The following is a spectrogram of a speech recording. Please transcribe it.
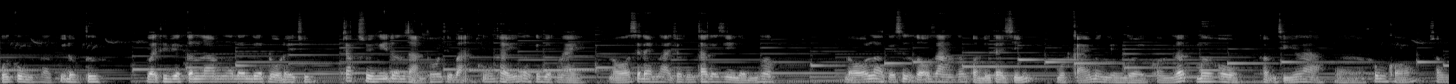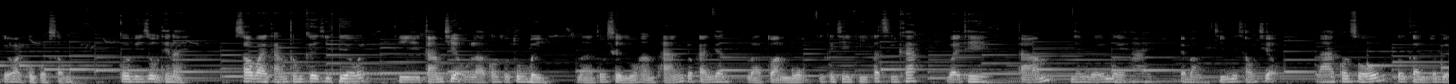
cuối cùng là quỹ đầu tư. Vậy thì việc cần làm là lần lượt đổ đầy chúng. Chắc suy nghĩ đơn giản thôi thì bạn cũng thấy là cái việc này nó sẽ đem lại cho chúng ta cái gì là đúng không đó là cái sự rõ ràng trong quản lý tài chính một cái mà nhiều người còn rất mơ hồ thậm chí là uh, không có trong kế hoạch của cuộc sống. Tôi ví dụ thế này sau vài tháng thống kê chi tiêu ấy, thì 8 triệu là con số trung bình mà tôi sử dụng hàng tháng cho cá nhân và toàn bộ những cái chi phí phát sinh khác. Vậy thì 8 nhân với 12 sẽ bằng 96 triệu là con số tôi cần cho việc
